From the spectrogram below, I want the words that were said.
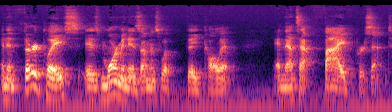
And then third place is Mormonism, is what they call it. And that's at 5%.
